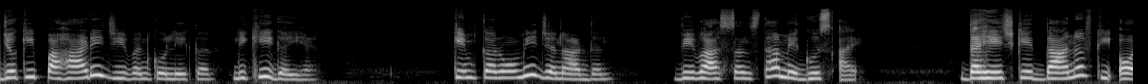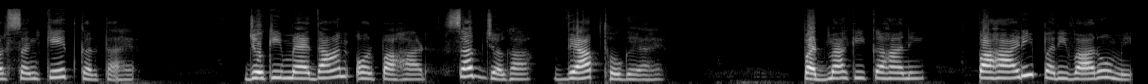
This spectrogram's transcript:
जो कि पहाड़ी जीवन को लेकर लिखी गई है। किम करोमी जनार्दन विवाह संस्था में घुस आए, दहेज के दानव की ओर संकेत करता है, जो कि मैदान और पहाड़ सब जगह व्याप्त हो गया है। पद्मा की कहानी पहाड़ी परिवारों में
